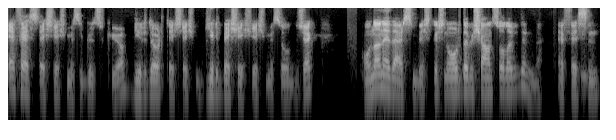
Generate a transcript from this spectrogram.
Efes eşleşmesi gözüküyor. 1-4 eşleşme, 1-5 eşleşmesi olacak. Ona ne dersin Beşiktaş'ın? Orada bir şansı olabilir mi? Efes'in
